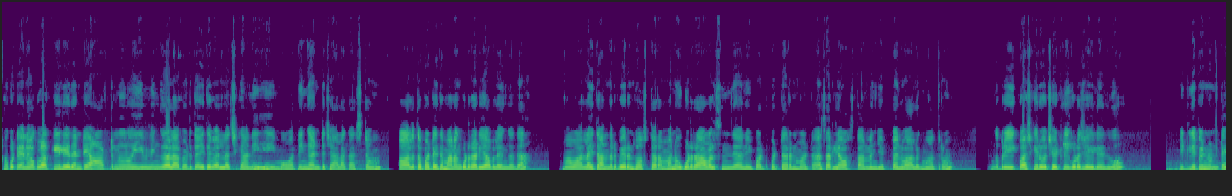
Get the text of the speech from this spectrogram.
ఒక టెన్ ఓ క్లాక్కి లేదంటే ఆఫ్టర్నూన్ ఈవినింగ్ అలా పెడితే అయితే వెళ్ళొచ్చు కానీ మార్నింగ్ అంటే చాలా కష్టం. వాళ్ళతో పాటు అయితే మనం కూడా రెడీ అవ్వలేం కదా. మా వాళ్ళు అయితే అందరి పేరెంట్స్ వస్తారమ్మా నువ్వు కూడా రావాల్సిందే అని పట్టుపట్టారనమాట సర్లే వస్తానని చెప్పాను వాళ్ళకి మాత్రం. ఇంకా బ్రేక్ఫాస్ట్కి ఈరోజు చట్నీ కూడా చేయలేదు. ఇడ్లీ పిండి ఉంటే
